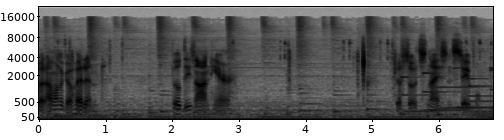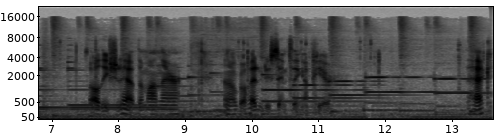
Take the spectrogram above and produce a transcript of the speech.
but I want to go ahead and build these on here just so it's nice and stable. So all these should have them on there. And I'll go ahead and do same thing up here. The heck?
